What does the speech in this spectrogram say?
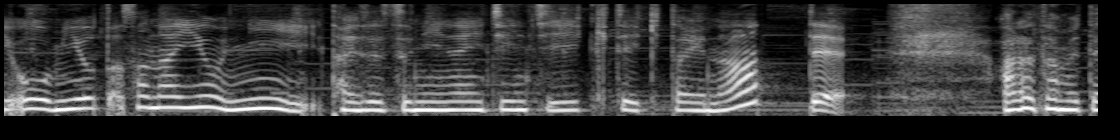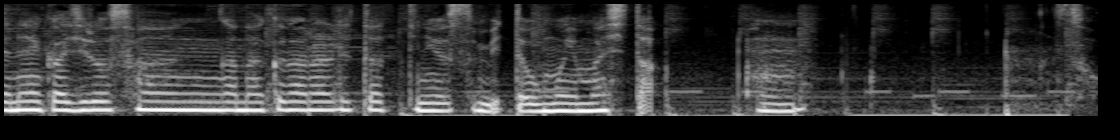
ちを見落とさないように大切にね一日生きていきたいなって改めてねガジロさんが亡くなられたってニュース見て思いました。うん。そう。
